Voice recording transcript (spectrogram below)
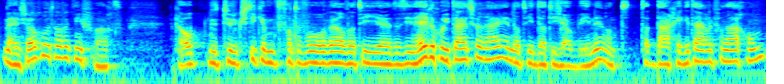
Nee, zo goed had ik niet verwacht. Ik hoop natuurlijk stiekem van tevoren wel dat hij, eh, dat hij een hele goede tijd zou rijden en dat hij, dat hij zou winnen. Want da- daar ging het eigenlijk vandaag om.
